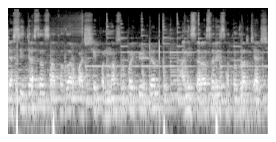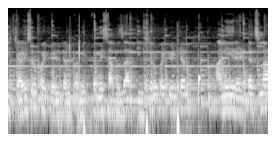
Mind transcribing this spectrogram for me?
जास्तीत जास्त सात हजार पाचशे पन्नास रुपये क्विंटल आणि सरासरी सात हजार चारशे चाळीस रुपये क्विंटल कमीत कमी सात हजार तीनशे रुपये क्विंटल आणि रेंटचला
